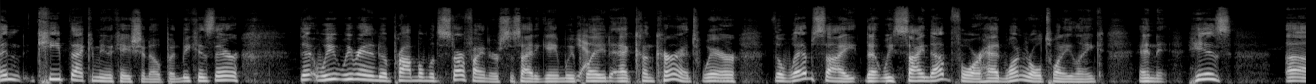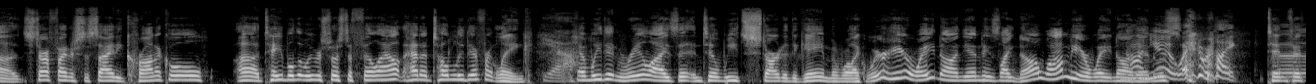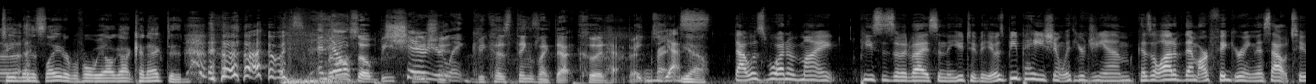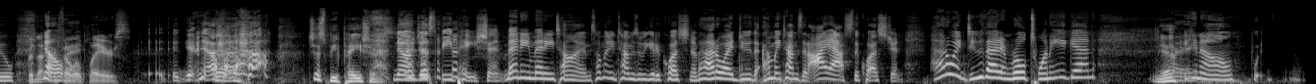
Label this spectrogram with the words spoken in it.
and keep that communication open because they're that we, we ran into a problem with the Starfinder Society game we Yeah. played at Concurrent where the website that we signed up for had one roll twenty link and his uh, Starfinder Society Chronicle uh, table that we were supposed to fill out had a totally different link. Yeah. And we didn't realize it until we started the game and we're like, We're here waiting on you and he's like, No, well, I'm here waiting on, on you. And was- And we're like, 10 15 uh, minutes later before we all got connected was, And But don't also be share patient your link. because things like that could happen. yes. Yeah. That was one of my pieces of advice in the YouTube video is be patient with your GM because a lot of them are figuring this out too. But not no, your fellow players. no, just be patient no, just be patient. Many, many times. How many times do we get a question of how do I do that? How many times did I ask the question? How do I do that in roll twenty again? yeah you know,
